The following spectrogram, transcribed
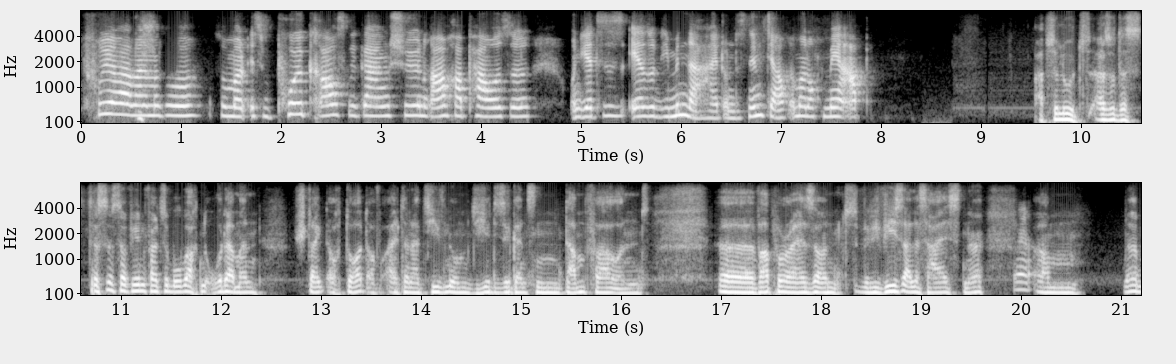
Früher war man immer so, so man ist im Pulk rausgegangen, schön Raucherpause. Und jetzt ist es eher so die Minderheit und es nimmt ja auch immer noch mehr ab. Absolut. Also das, das ist auf jeden Fall zu beobachten. Oder man steigt auch dort auf Alternativen um, hier diese ganzen Dampfer und äh, Vaporizer und wie, wie es alles heißt. Ne? Ja. Ähm, ja,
